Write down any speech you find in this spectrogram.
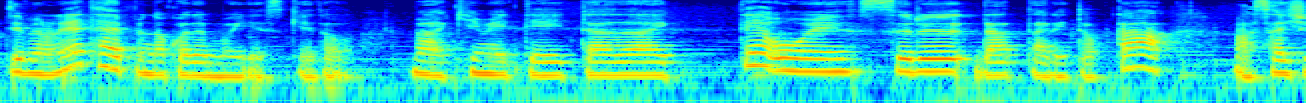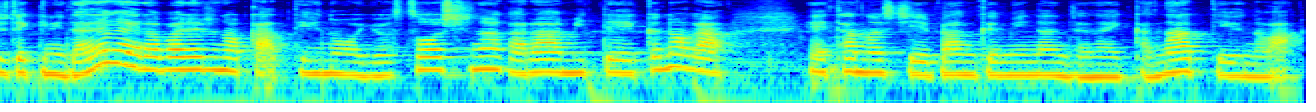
自分のねタイプの子でもいいですけど、まあ、決めていただいてで応援するだったりとか、まあ、最終的に誰が選ばれるのかっていうのを予想しながら見ていくのが、え、楽しい番組なんじゃないかなっていうのは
